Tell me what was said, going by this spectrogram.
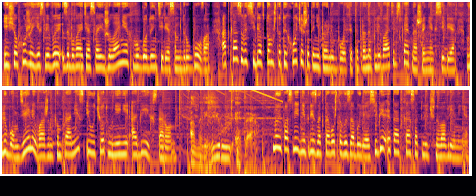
Еще хуже, если вы забываете о своих желаниях в угоду интересам другого. Отказывать себе в том, что ты хочешь, это не про любовь, это про наплевательское отношение к себе. В любом деле важен компромисс и учет мнений обеих сторон. Анализируй это. Ну и последний признак того, что вы забыли о себе, это отказ от личного времени.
